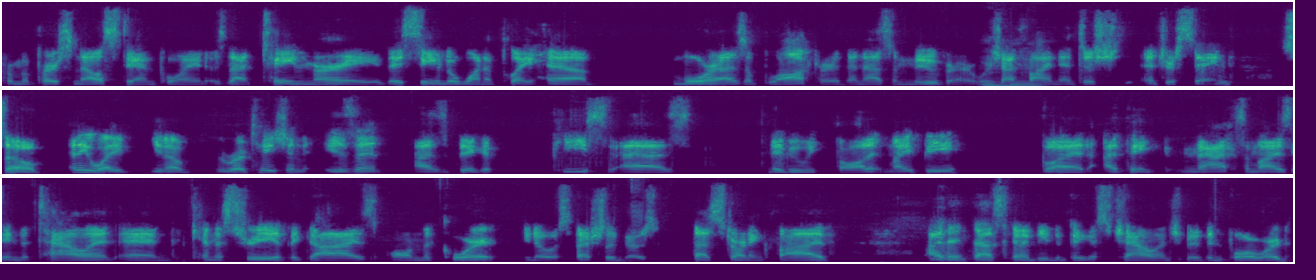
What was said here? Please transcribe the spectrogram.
from a personnel standpoint is that Taine Murray, they seem to want to play him more as a blocker than as a mover, which mm-hmm. I find inter- interesting. So anyway, you know, the rotation isn't as big a piece as maybe we thought it might be, but I think maximizing the talent and chemistry of the guys on the court, you know, especially those that starting five, I think that's going to be the biggest challenge moving forward.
